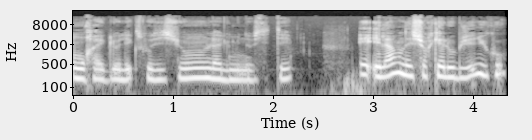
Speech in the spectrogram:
on règle l'exposition, la luminosité. Et, là, on est sur quel objet du coup?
